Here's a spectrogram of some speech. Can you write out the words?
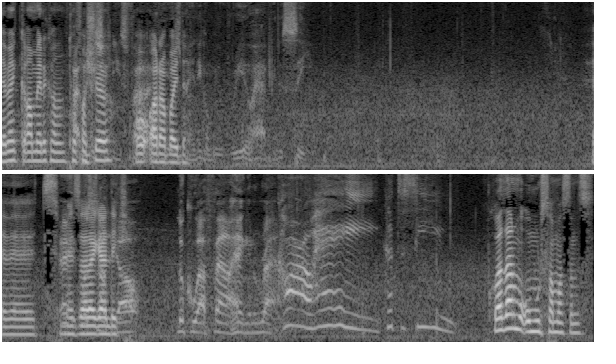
Demek ki Amerika'nın tofaşı o arabaydı. Evet mezara geldik. Carl, hey, good to see you. Bu kadar mı umursamazsınız?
